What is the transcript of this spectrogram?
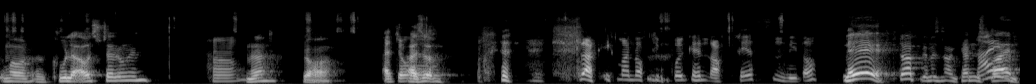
immer coole Ausstellungen. Hm. Ne? Ja. Also, also sag ich mal noch die Brücke nach Dresden wieder. Nee, stopp, wir müssen noch in Chemnitz bleiben.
